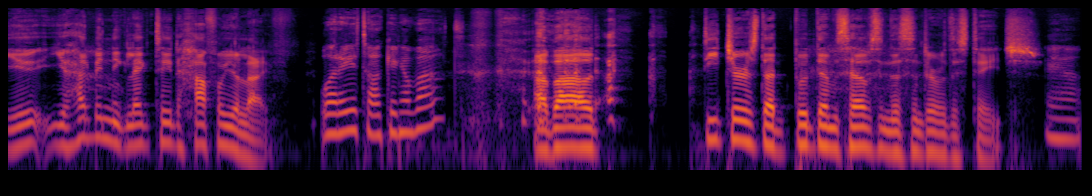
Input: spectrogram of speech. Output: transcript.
You you had been neglected half of your life. What are you talking about? About teachers that put themselves in the center of the stage. Yeah.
